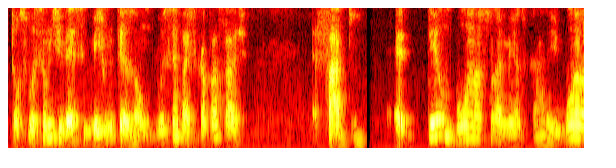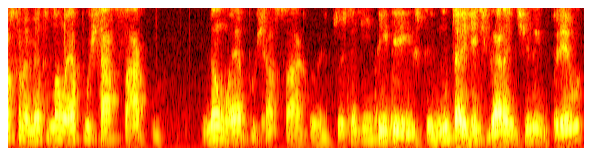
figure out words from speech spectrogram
Então, se você não tiver esse mesmo tesão, você vai ficar para trás. É fato. É ter um bom relacionamento, cara. E bom relacionamento não é puxar saco. Não é puxar saco. As pessoas têm que entender isso. Tem muita gente garantindo emprego,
